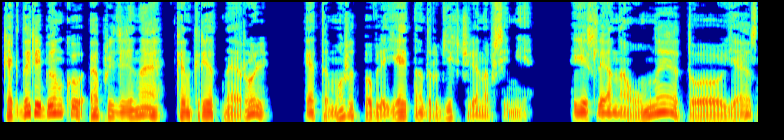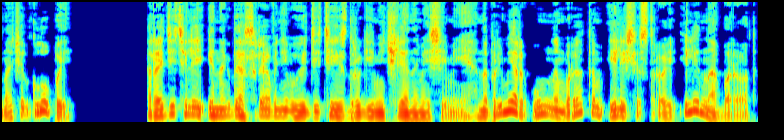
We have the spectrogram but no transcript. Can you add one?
Когда ребенку определена конкретная роль, это может повлиять на других членов семьи. Если она умная, то я, значит, глупый. Родители иногда сравнивают детей с другими членами семьи, например, умным братом или сестрой, или наоборот.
